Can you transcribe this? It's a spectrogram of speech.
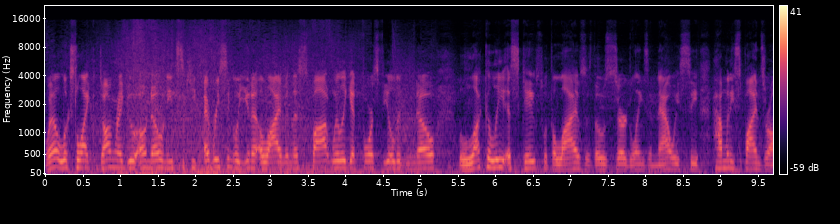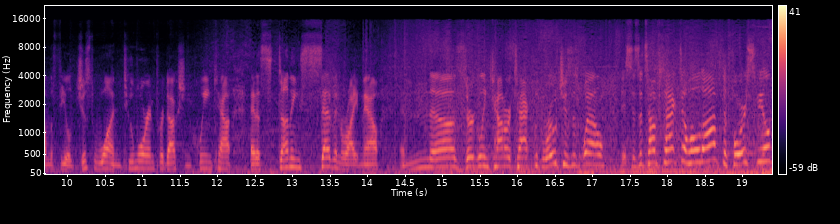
Well, looks like DongRaeGu, oh no, needs to keep every single unit alive in this spot. Will he get force fielded? No. Luckily escapes with the lives of those Zerglings, and now we see how many spines are on the field. Just one, two more in production. Queen count at a stunning seven right now. And uh, Zergling counterattack with Roaches as well. This is a tough attack to hold off. The force field,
